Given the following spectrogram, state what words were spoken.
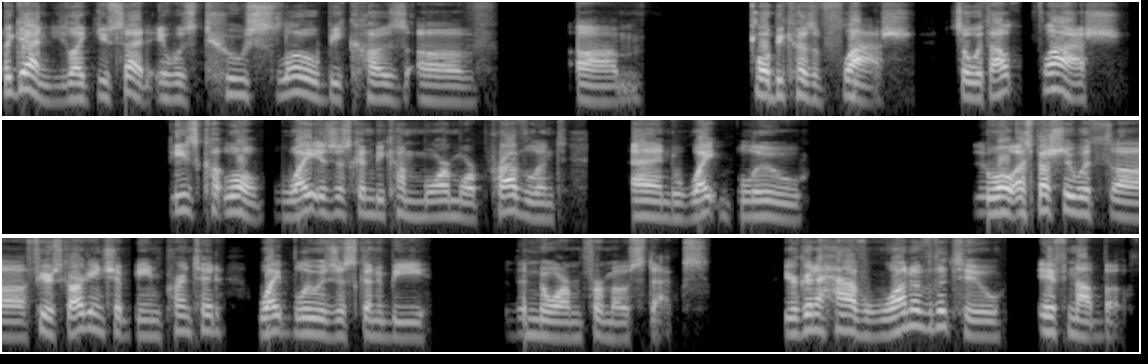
again, like you said, it was too slow because of, um, well, because of Flash. So without Flash, these co- well, white is just going to become more and more prevalent, and white blue well, especially with uh, Fierce Guardianship being printed, white blue is just going to be the norm for most decks. You're going to have one of the two, if not both.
